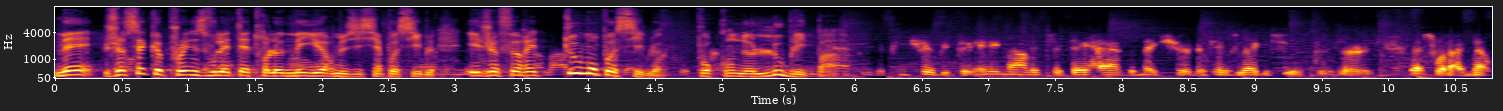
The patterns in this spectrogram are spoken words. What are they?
Mais je sais que Prince voulait être le meilleur musicien possible et je ferai tout mon possible pour qu'on ne l'oublie pas. Contribute to any knowledge that they have to make sure that his legacy is preserved. That's what I know.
